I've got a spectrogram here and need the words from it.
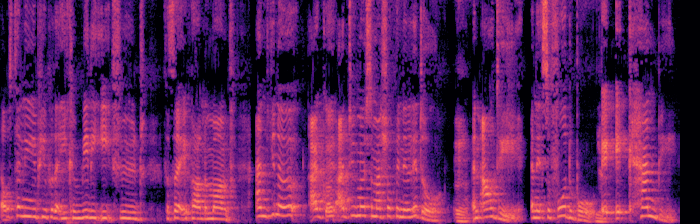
that was telling you people that you can really eat food for thirty pounds a month. And you know, I go I do most of my shopping in Lidl and Aldi and it's affordable. It it can be.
